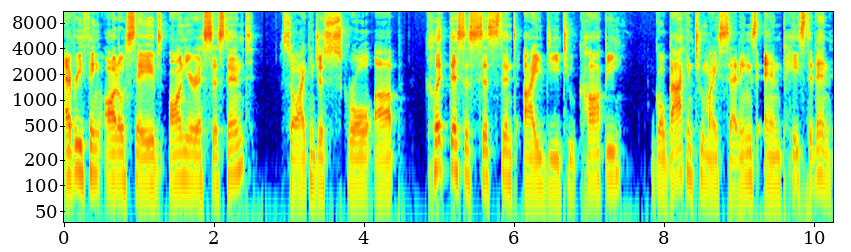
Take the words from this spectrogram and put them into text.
Everything auto saves on your assistant. So I can just scroll up, click this assistant ID to copy, go back into my settings and paste it in.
